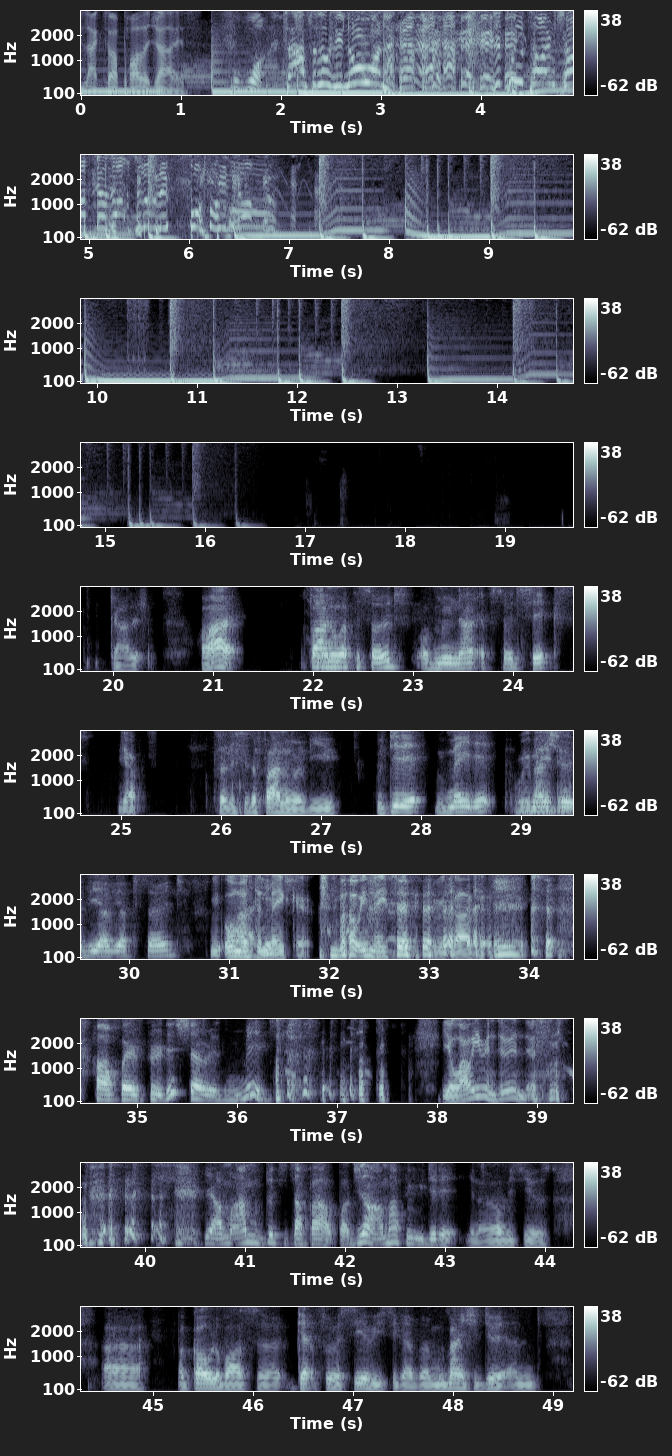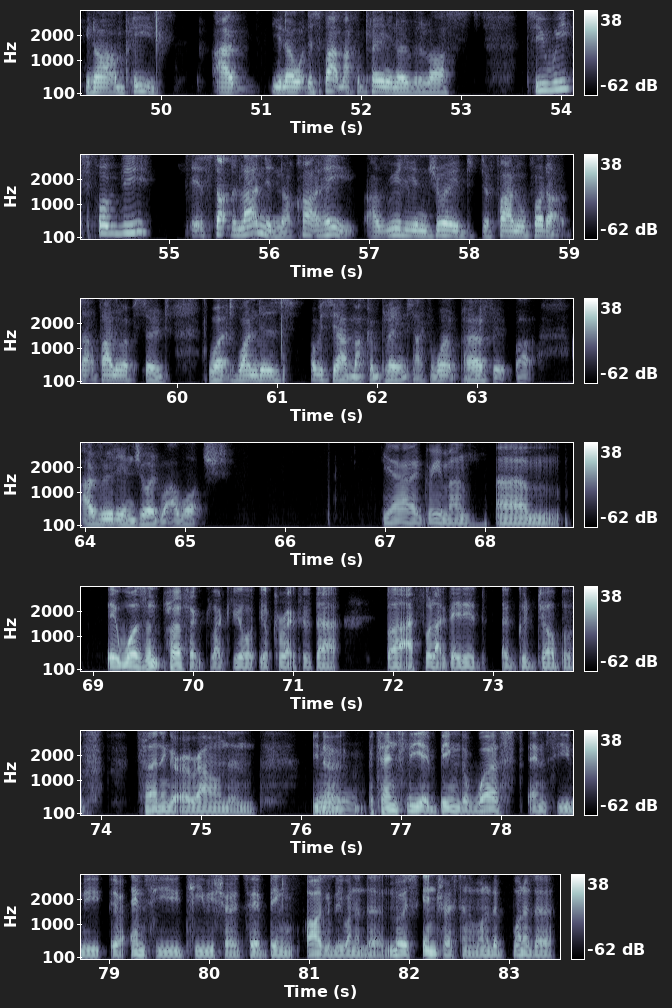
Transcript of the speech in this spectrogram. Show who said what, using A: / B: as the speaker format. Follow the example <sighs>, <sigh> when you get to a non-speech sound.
A: We like to apologize.
B: For what? To absolutely no one. <laughs> the two-time champ does absolutely fucking nothing.
C: Got it. All right. Final episode of Moon Knight, episode six.
D: Yep.
C: So this is the final review. We did it. We made it. We,
D: We
C: managed
D: made
C: to
D: it.
C: review every episode.
D: We almost didn't
C: Hitch.
D: make it, <laughs> but we made it <laughs> regardless. <laughs>
C: Halfway through, this show is mid.
D: Yo, why are we even doing this?
C: yeah, I'm, I'm good to tap out. But you know, I'm happy we did it. You know, obviously it was uh, a goal of ours to get through a series together, and we managed to do it. And you know, I'm pleased. I, you know what, despite my complaining over the last two weeks, probably it stuck the landing. I can't hate. I really enjoyed the final product. That final episode worked wonders. Obviously, I had my complaints, like it weren't perfect, but I really enjoyed what I watched.
D: yeah, I agree, man. Um, it wasn't perfect, like you're you're correct with that, but I feel like they did a good job of turning it around and you know
C: Mm.
D: potentially it being the worst MCU uh, MCU TV show to it being arguably one of the most interesting and one of the one of the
